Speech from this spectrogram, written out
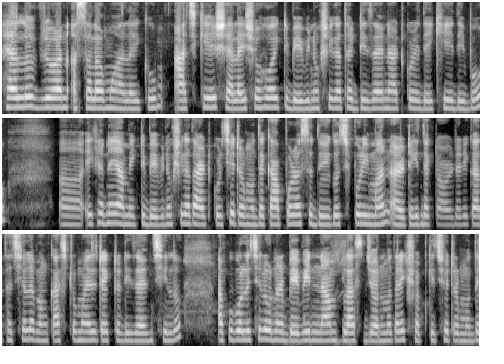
হ্যালো এভরিওয়ান, আসসালামু আলাইকুম। আজকে সেলাই সহ একটি বেবি নকশি কাঁথার ডিজাইন আর্ট করে দেখিয়ে দিব। এখানে আমি একটি বেবি নকশি কাঁথা আর্ট করছি। এটার মধ্যে কাপড় আছে দুই গজ পরিমাণ, আর এটা কিন্তু একটা অর্ডারি কাঁথা ছিল এবং কাস্টমাইজড একটা ডিজাইন ছিল। আপু বলেছিল ওনার বেবির নাম প্লাস জন্ম তারিখ সব কিছু এটার মধ্যে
